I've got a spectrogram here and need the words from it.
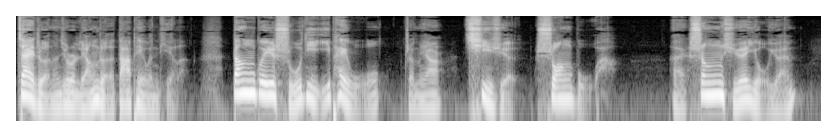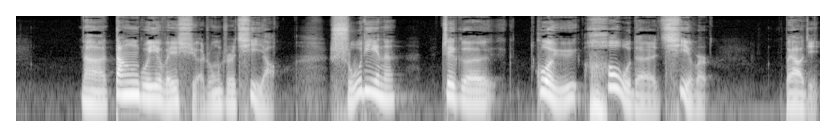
再者呢，就是两者的搭配问题了，当归熟地一配伍。怎么样？气血双补啊，哎，生血有源。那当归为血中之气药，熟地呢，这个过于厚的气味不要紧，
